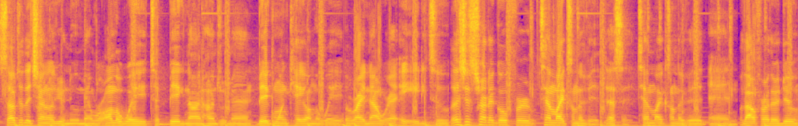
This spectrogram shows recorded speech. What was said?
Sub to the channel if you're new, man. We're on the way to big 900, man. Big 1K on the way. But right now we're at 882. Let's just try to go for 10 likes on the vid. That's it. 10 likes on the vid. And without further ado,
